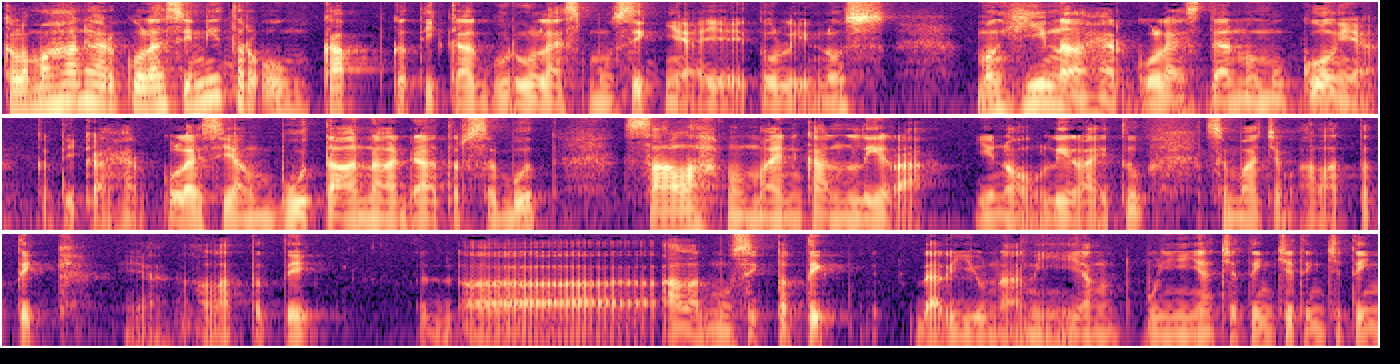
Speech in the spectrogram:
Kelemahan Hercules ini terungkap ketika guru les musiknya yaitu Linus menghina Hercules dan memukulnya ketika Hercules yang buta nada tersebut salah memainkan lira. You know, lira itu semacam alat petik, ya, alat petik, uh, alat musik petik dari Yunani yang bunyinya ceting ceting ceting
